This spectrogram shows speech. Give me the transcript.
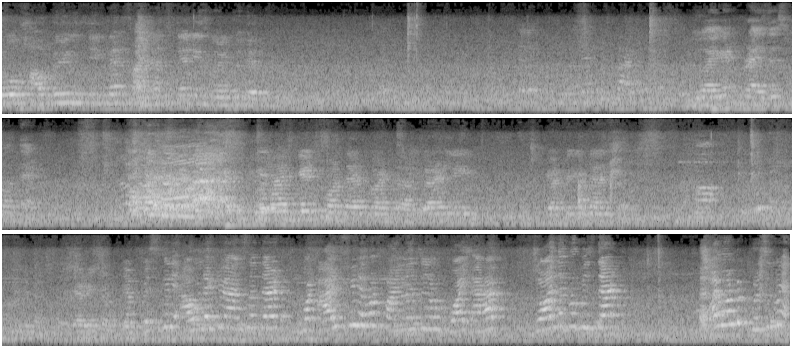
So how do you think that Finance Den is going to help? Do I get prizes for that? You might get for that, but uh, currently you have to give the answer. Uh, Yeah, basically, I would like to answer that what I feel about finance and why I have joined the group is that I want to present my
